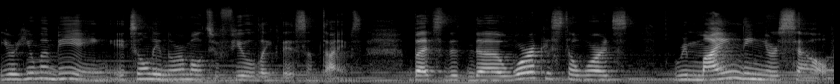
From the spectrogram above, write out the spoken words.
you're a human being, it's only normal to feel like this sometimes. But the, the work is towards reminding yourself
